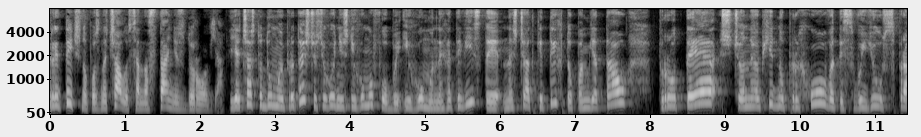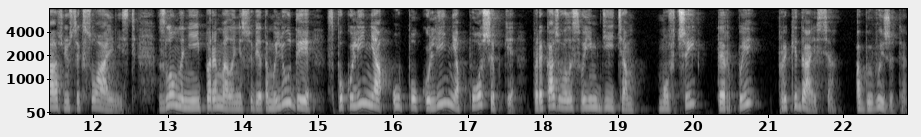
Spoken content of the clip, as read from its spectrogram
критично позначалося на стані здоров'я. Я часто думаю про те, що сьогоднішні гомофоби і гомонегативісти нащадки тих, хто пам'ятав про те, що необхідно приховувати свою справжню сексуальність. Зломлені і перемелені совєтами люди з покоління у покоління пошепки переказували своїм дітям: мовчи, терпи, прикидайся, аби вижити.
